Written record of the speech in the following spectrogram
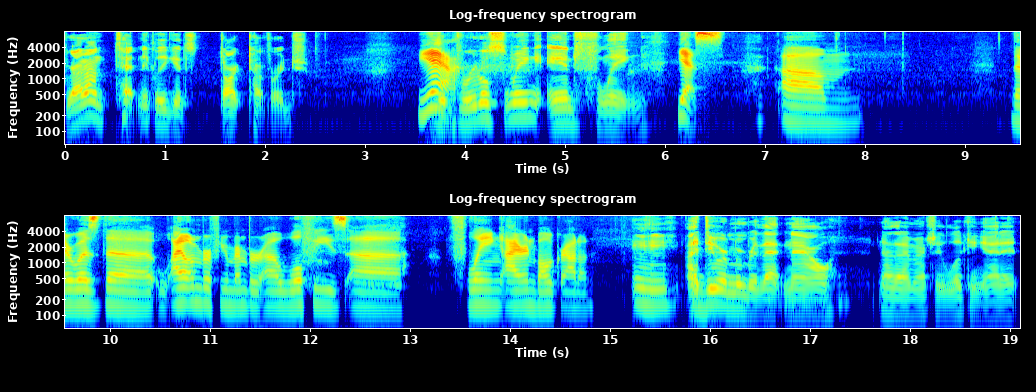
Groudon technically gets dark coverage. Yeah. Brutal Swing and Fling. Yes. Um there was the I don't remember if you remember uh Wolfie's uh fling Iron Ball Groudon. hmm I do remember that now. Now that I'm actually looking at it.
